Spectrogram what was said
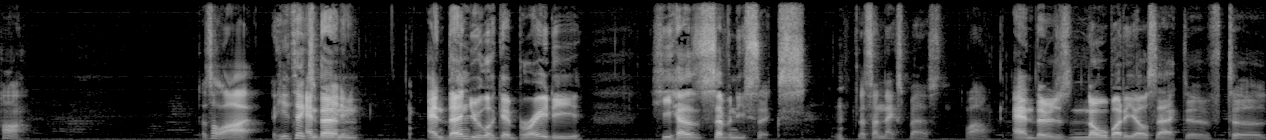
huh? That's a lot. He takes and then beating. and then you look at Brady. He has 76. That's the next best. Wow. and there's nobody else active to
